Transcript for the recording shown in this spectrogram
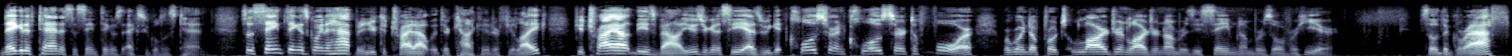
negative 10, it's the same thing as x equals 10. So the same thing is going to happen. And you could try it out with your calculator if you like. If you try out these values, you're going to see as we get closer and closer to 4, we're going to approach larger and larger numbers, these same numbers over here. So the graph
